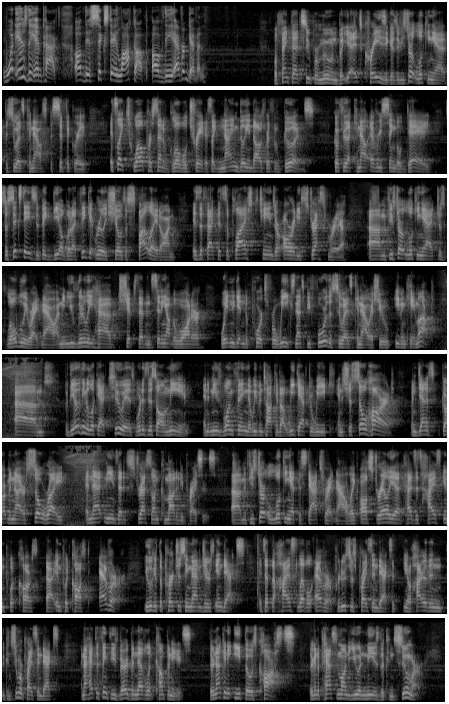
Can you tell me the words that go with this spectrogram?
What is the impact of this six day lockup of the Ever Given? Well, thank that super moon. But yeah, it's crazy because if you start looking at the Suez Canal specifically, it's like 12% of global trade. It's like $9 billion worth of goods go through that canal every single day. So six days is a big deal, but I think it really shows a spotlight on is the fact that supply chains are already stressed, Maria. Um, if you start looking at just globally right now, I mean, you literally have ships that have been sitting out in the water, waiting to get into ports for weeks, and that's before the Suez Canal issue even came up. Um, but the other thing to look at too is what does this all mean? And it means one thing that we've been talking about week after week, and it's just so hard when Dennis Gartman and I are so right, and that means that it's stress on commodity prices. Um, if you start looking at the stats right now, like Australia has its highest input cost uh, input cost ever. You look at the Purchasing Managers Index; it's at the highest level ever. Producers Price Index, you know, higher than the Consumer Price Index. And I have to think these very benevolent companies, they're not going to eat those costs. They're going to pass them on to you and me as the consumer.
